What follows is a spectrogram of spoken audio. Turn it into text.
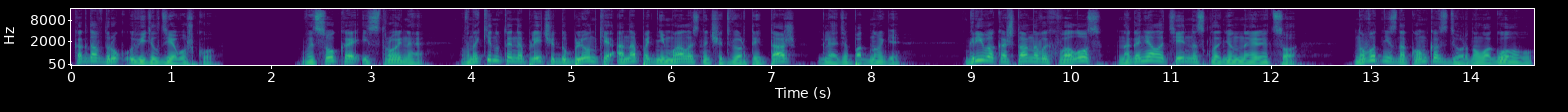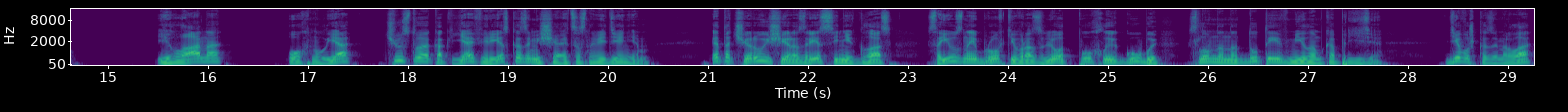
когда вдруг увидел девушку. Высокая и стройная, в накинутой на плечи дубленке она поднималась на четвертый этаж, глядя под ноги. Грива каштановых волос нагоняла тень на склоненное лицо, но вот незнакомка вздернула голову. «Илана?» — охнул я, чувствуя, как явь резко замещается сновидением. Этот чарующий разрез синих глаз, союзные бровки в разлет, пухлые губы, словно надутые в милом капризе. Девушка замерла,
